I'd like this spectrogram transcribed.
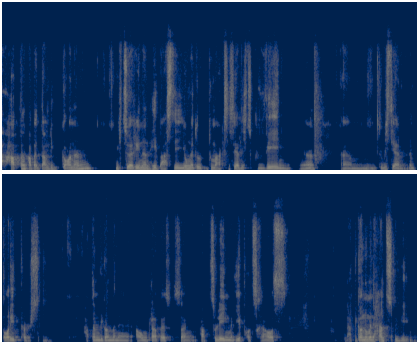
habe dann aber dann begonnen, mich zu erinnern, hey Basti, Junge, du, du magst es ja, dich zu bewegen, ja, ähm, du bist ja ein Embodied Person, habe dann begonnen, meine Augenklappe sozusagen abzulegen, meine Earpods raus und habe begonnen, nur meine Hand zu bewegen.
